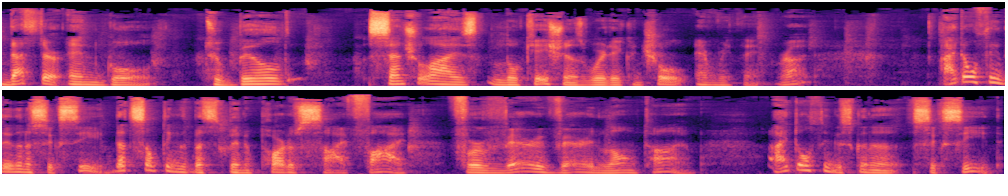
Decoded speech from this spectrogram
That's their end goal to build centralized locations where they control everything, right? I don't think they're going to succeed. That's something that's been a part of sci fi for a very, very long time. I don't think it's going to succeed.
